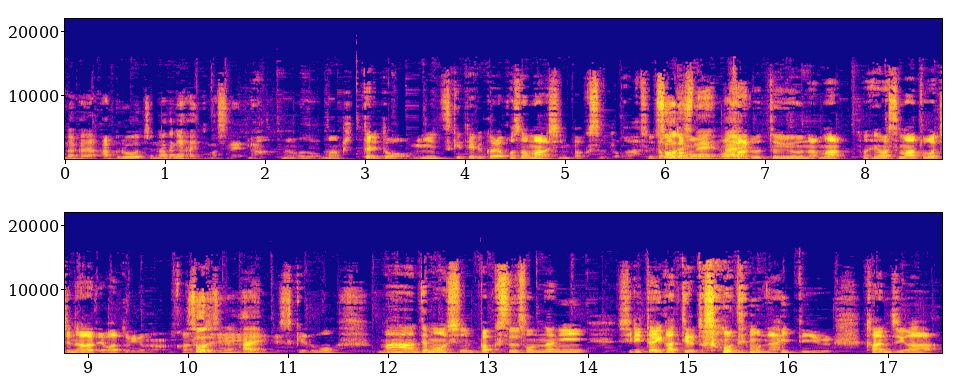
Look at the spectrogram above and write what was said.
なんか、アップルウォッチの中に入ってますね。なるほど。まあ、ぴったりと身につけてるからこそ、まあ、心拍数とか、そういったこともわかるというような、まあ、その辺はスマートウォッチならではというような感じそうですねはいですけども、まあ、でも心拍数そんなに知りたいかっていうとそうでもないっていう感じが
